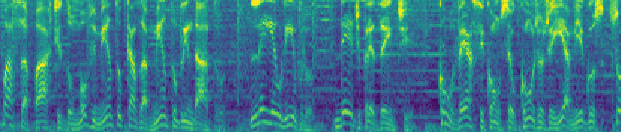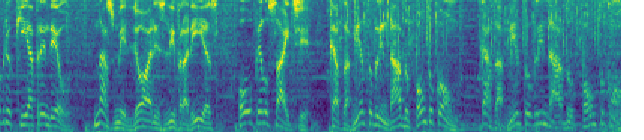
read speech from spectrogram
Faça parte do movimento Casamento Blindado. Leia o livro, dê de presente. Converse com seu cônjuge e amigos sobre o que aprendeu. Nas melhores livrarias ou pelo site casamentoblindado.com casamentoblindado.com.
